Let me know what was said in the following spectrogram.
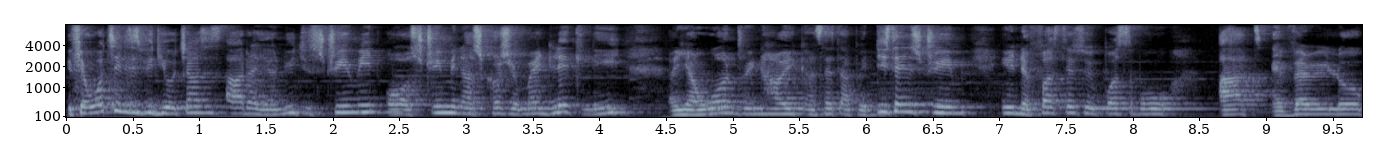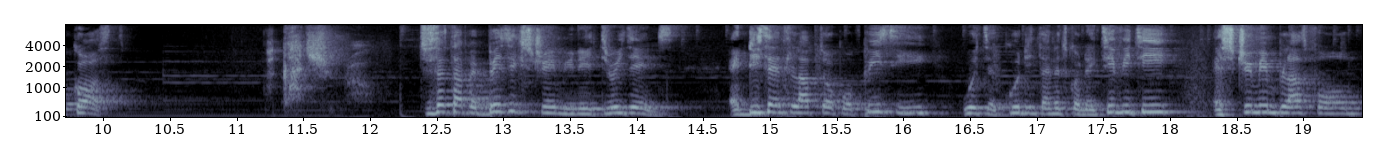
If you're watching this video, chances are that you're new to streaming or streaming has crossed your mind lately and you're wondering how you can set up a decent stream in the fastest way possible at a very low cost. I got you, bro. To set up a basic stream, you need three things. A decent laptop or PC with a good internet connectivity, a streaming platform,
